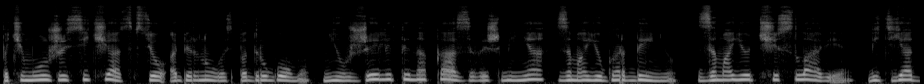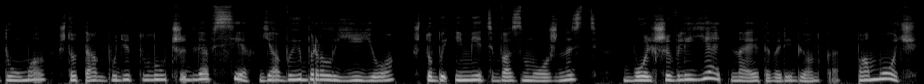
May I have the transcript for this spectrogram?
Почему же сейчас все обернулось по-другому? Неужели ты наказываешь меня за мою гордыню? за мое тщеславие, ведь я думал, что так будет лучше для всех. Я выбрал ее, чтобы иметь возможность больше влиять на этого ребенка, помочь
